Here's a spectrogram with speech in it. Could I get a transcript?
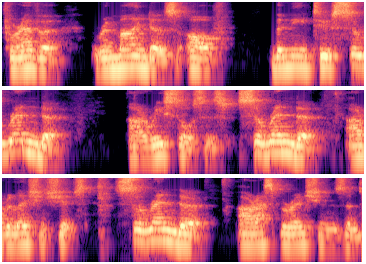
forever remind us of the need to surrender our resources, surrender our relationships, surrender our aspirations and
